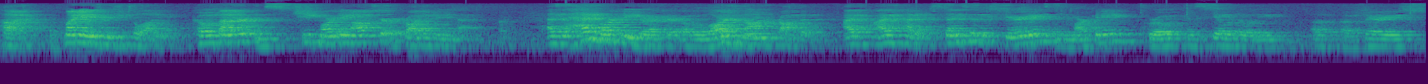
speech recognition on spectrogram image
Hi, my name is Rishi Talati, co-founder and chief marketing officer of Project Intact. As the head marketing director of a large nonprofit, I've, I've had extensive experience in marketing, growth, and scalability of, of various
